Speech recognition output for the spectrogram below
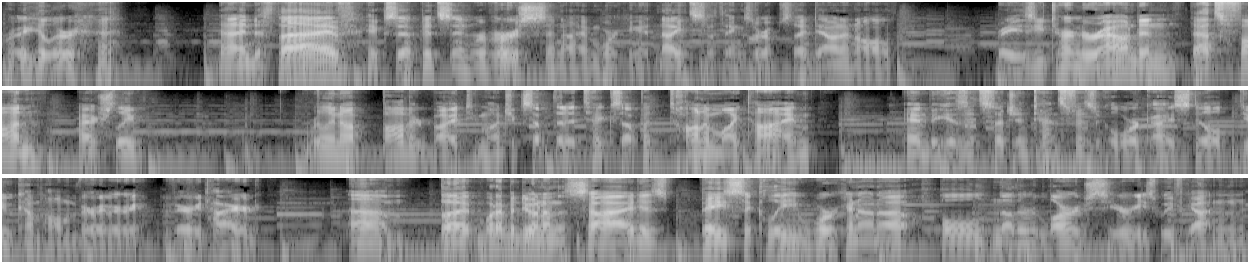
regular 9 to 5, except it's in reverse, and I'm working at night, so things are upside down and all crazy turned around, and that's fun. I actually really not bothered by it too much, except that it takes up a ton of my time. And because it's such intense physical work, I still do come home very, very, very tired. Um, but what I've been doing on the side is basically working on a whole nother large series. We've gotten,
